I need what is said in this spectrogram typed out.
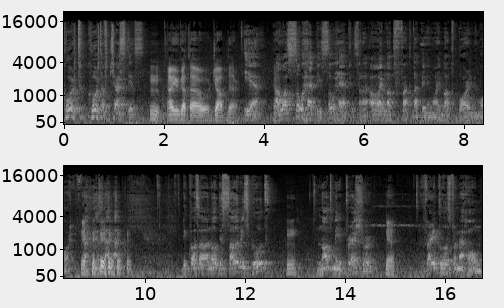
court, court of justice. Hmm. Oh, you got a job there. Yeah. Yeah. I was so happy, so happy. So, I- oh, I'm not fucked up anymore. I'm not poor anymore. because I know the salary is good, not many pressure, Yeah. very close from my home.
